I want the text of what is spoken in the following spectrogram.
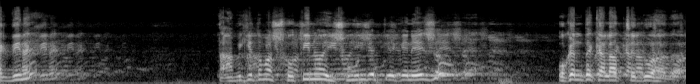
একদিনে? তা আমি কি তোমার সতী নই? সমুদ্রের পেকে নিয়ে এসো। ওখান থেকে খেলাচ্ছে দু হাজার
